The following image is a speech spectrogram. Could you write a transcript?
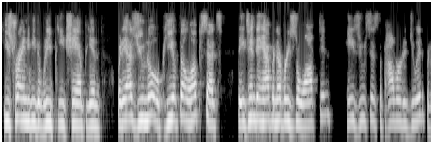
He's trying to be the repeat champion. But as you know, PFL upsets, they tend to happen every so often. Jesus has the power to do it, but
